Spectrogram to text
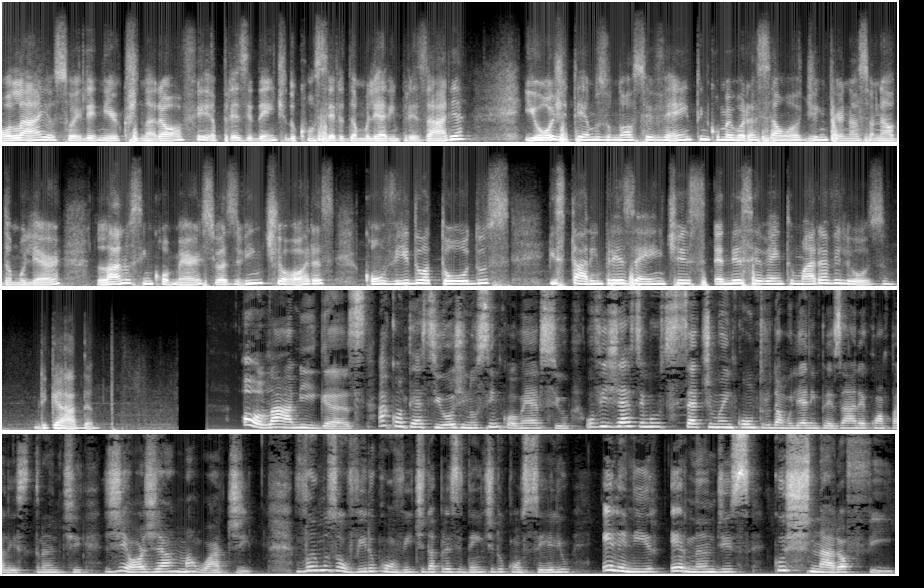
Olá, eu sou Elenir Kuchnaroff, a presidente do Conselho da Mulher Empresária, e hoje temos o nosso evento em comemoração ao Dia Internacional da Mulher, lá no Sim Comércio, às 20 horas. Convido a todos estarem presentes eh, nesse evento maravilhoso. Obrigada. Olá, amigas! Acontece hoje no Sim Comércio o 27º Encontro da Mulher Empresária com a palestrante Georgia Mawadi. Vamos ouvir o convite da presidente do Conselho, Elenir Hernandes Kushnaroff.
